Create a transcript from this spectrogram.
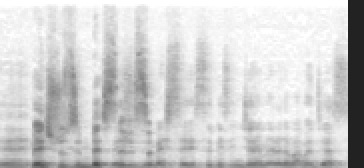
e, 525 serisi. 525 serisi. Biz incelemelere devam edeceğiz.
